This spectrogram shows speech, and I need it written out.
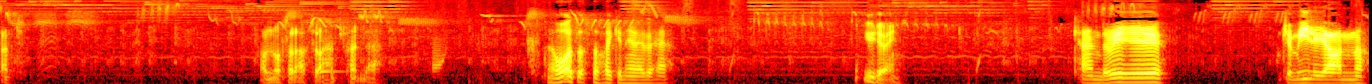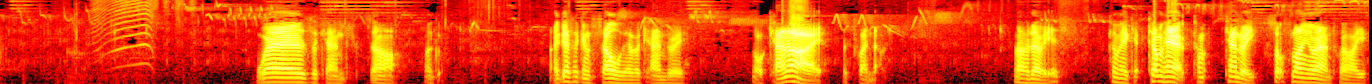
Plant. I'm not allowed to, I have to plant there. Now what that stuff I can hear over here? You doing? Candery! Chameleon! Where's the candy? Oh, ah, I got. I guess I can sell the other candy. Or can I? Let's find out. Oh, there he is. Come here, come here, come, Candy. Stop flying around. Where are you?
